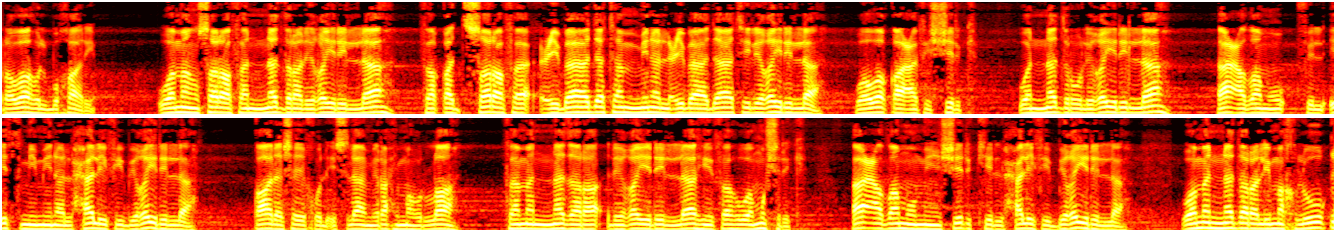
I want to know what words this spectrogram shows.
رواه البخاري. ومن صرف النذر لغير الله فقد صرف عبادة من العبادات لغير الله ووقع في الشرك والنذر لغير الله أعظم في الإثم من الحلف بغير الله. قال شيخ الإسلام رحمه الله فمن نذر لغير الله فهو مشرك أعظم من شرك الحلف بغير الله ومن نذر لمخلوق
